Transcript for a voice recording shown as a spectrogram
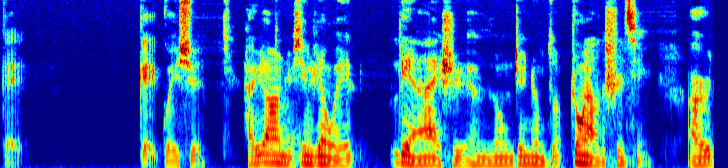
给给规训，还是要让女性认为恋爱是人生中真正重重要的事情，而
